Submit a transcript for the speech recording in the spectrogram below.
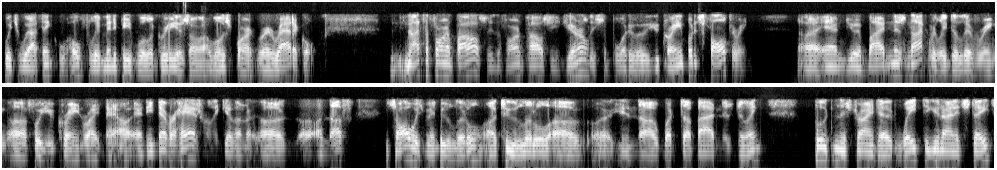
which we, I think hopefully many people will agree is on the most part very radical. Not the foreign policy. The foreign policy is generally supportive of Ukraine, but it's faltering. Uh, and uh, Biden is not really delivering uh, for Ukraine right now, and he never has really given uh, uh, enough. It's always been too little, uh, too little in what Biden is doing. Putin is trying to outwait the United States.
